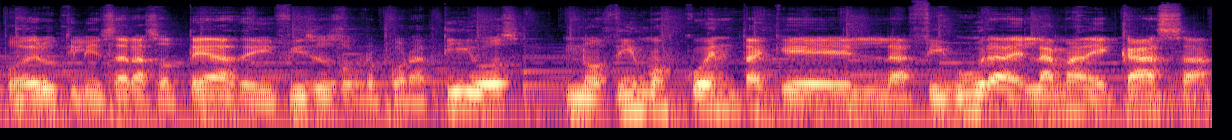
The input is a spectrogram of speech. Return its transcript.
poder utilizar azoteas de edificios corporativos, nos dimos cuenta que la figura del ama de casa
